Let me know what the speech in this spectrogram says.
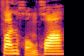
番红花。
